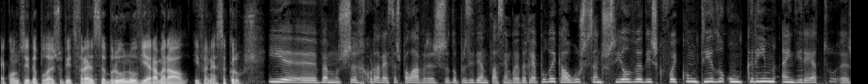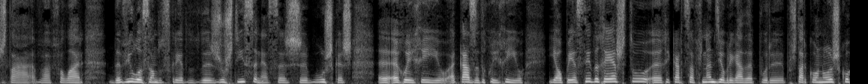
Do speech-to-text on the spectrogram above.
é conduzida pela Judite França, Bruno Vieira Amaral e Vanessa Cruz. E uh, vamos recordar essas palavras do Presidente da Assembleia da República. Augusto Santos Silva diz que foi cometido um crime em direto. Está a falar da violação do segredo de justiça nessas buscas eh, a Rui Rio, a casa de Rui Rio e ao PSD. De resto, eh, Ricardo Sá Fernandes, e obrigada por, eh, por estar connosco.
